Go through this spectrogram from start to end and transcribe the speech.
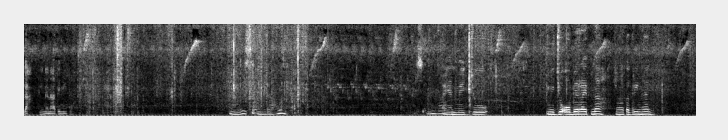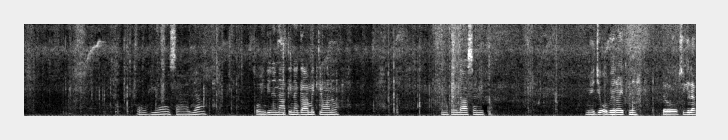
Hala, tingnan natin ito. Hindi si ang dahon. Si ang dahon. Ayan, medyo medyo overripe na mga ka-greenhand. Oh yeah, sayang. So hindi na natin nagamit yung ano. Ano kaya lasa nito? Medyo overripe na. Pero sige lang.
